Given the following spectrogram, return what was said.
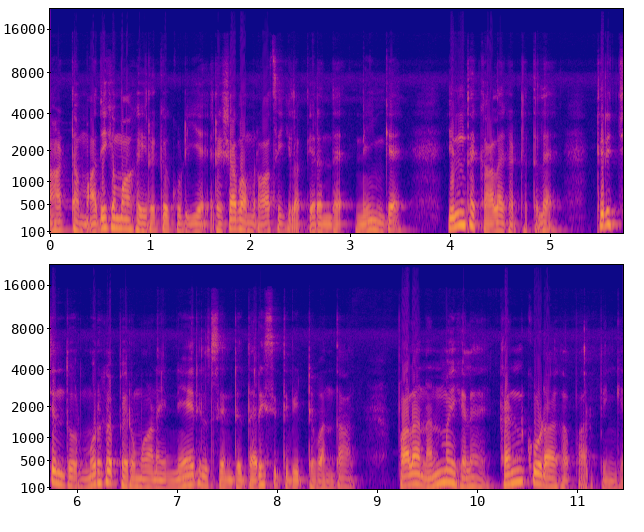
நாட்டம் அதிகமாக இருக்கக்கூடிய ரிஷபம் ராசியில் பிறந்த நீங்கள் இந்த காலகட்டத்தில் திருச்செந்தூர் முருகப்பெருமானை நேரில் சென்று தரிசித்து விட்டு வந்தால் பல நன்மைகளை கண்கூடாக பார்ப்பீங்க.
